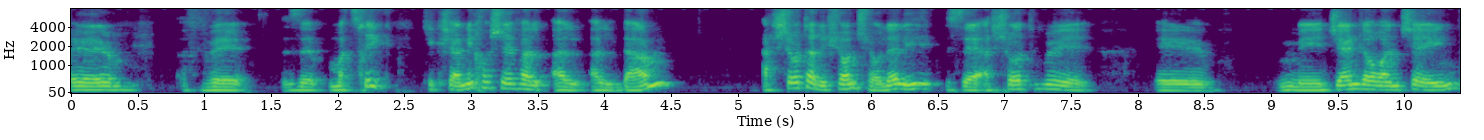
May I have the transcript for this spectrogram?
אמ, וזה מצחיק, כי כשאני חושב על, על, על דם, השוט הראשון שעולה לי זה השוט מג'נגו אנצ'יינד,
